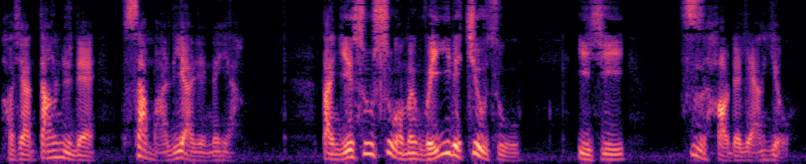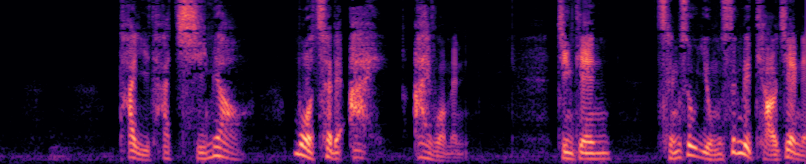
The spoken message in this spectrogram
好像当日的撒玛利亚人那样，但耶稣是我们唯一的救主，以及自豪的良友。他以他奇妙。莫测的爱爱我们，今天承受永生的条件呢，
